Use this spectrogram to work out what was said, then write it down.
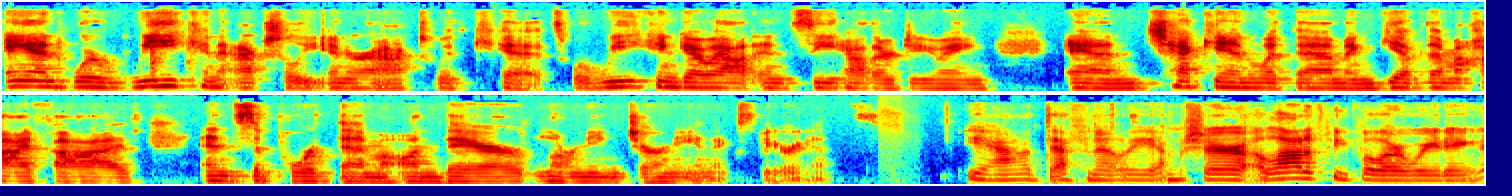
and where we can actually interact with kids, where we can go out and see how they're doing and check in with them and give them a high five and support them on their learning journey and experience. Yeah, definitely. I'm sure a lot of people are waiting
